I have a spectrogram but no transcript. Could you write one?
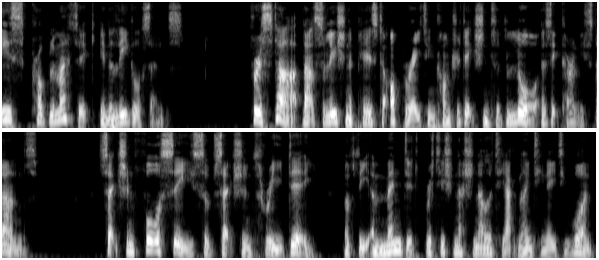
is problematic in a legal sense. For a start, that solution appears to operate in contradiction to the law as it currently stands. Section 4c, subsection 3d of the amended British Nationality Act 1981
